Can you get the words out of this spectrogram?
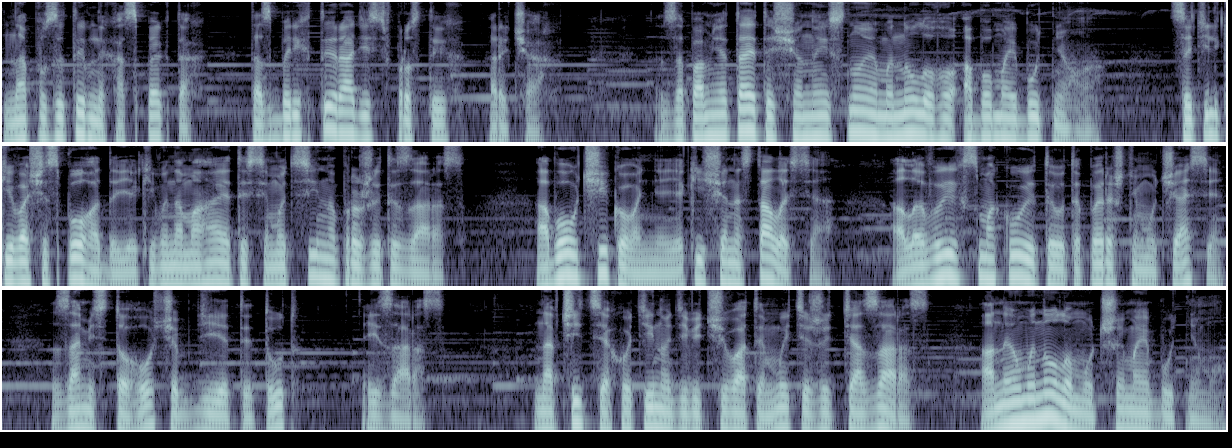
на позитивних аспектах та зберігти радість в простих речах. Запам'ятайте, що не існує минулого або майбутнього. Це тільки ваші спогади, які ви намагаєтесь емоційно прожити зараз, або очікування, які ще не сталися, але ви їх смакуєте у теперішньому часі замість того, щоб діяти тут і зараз. Навчіться хоч іноді відчувати миті життя зараз, а не у минулому чи майбутньому.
